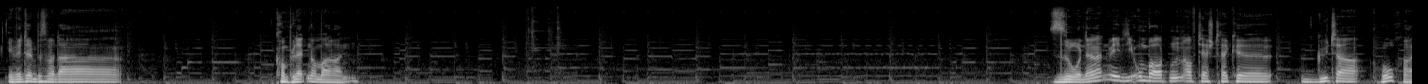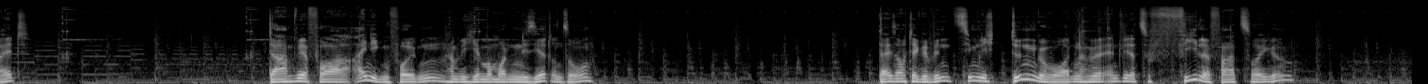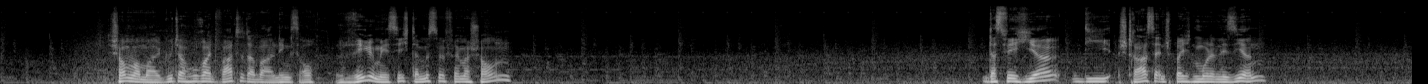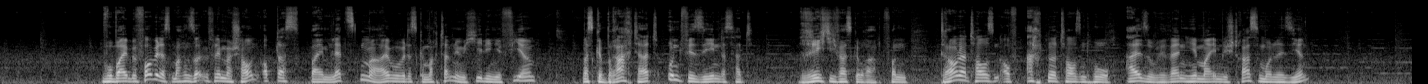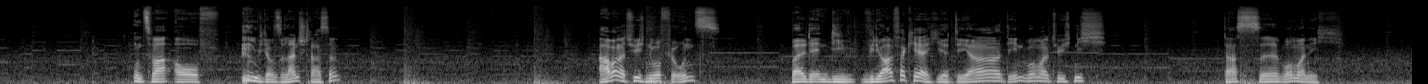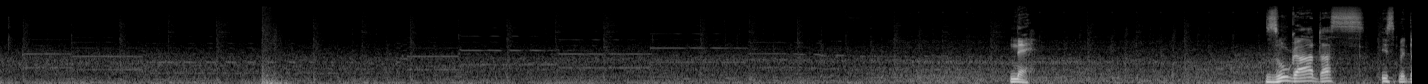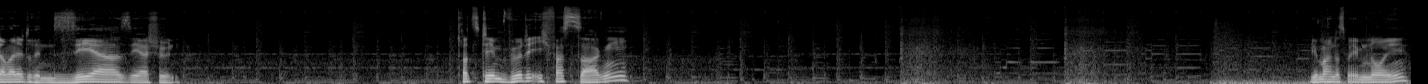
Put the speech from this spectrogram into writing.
Eventuell müssen wir da komplett nochmal ran. So, dann hatten wir die Umbauten auf der Strecke Güter-Hochheit. Da haben wir vor einigen Folgen, haben wir hier mal modernisiert und so. Da ist auch der Gewinn ziemlich dünn geworden. Haben wir entweder zu viele Fahrzeuge. Schauen wir mal. Güterhochheit wartet aber allerdings auch regelmäßig. Da müssen wir vielleicht mal schauen. dass wir hier die Straße entsprechend modernisieren. Wobei, bevor wir das machen, sollten wir vielleicht mal schauen, ob das beim letzten Mal, wo wir das gemacht haben, nämlich hier Linie 4, was gebracht hat. Und wir sehen, das hat richtig was gebracht. Von 300.000 auf 800.000 hoch. Also, wir werden hier mal eben die Straße modernisieren. Und zwar auf wieder unsere Landstraße. Aber natürlich nur für uns, weil der Individualverkehr hier, der, den wollen wir natürlich nicht das äh, wollen wir nicht. Ne. Sogar das ist mittlerweile drin. Sehr, sehr schön. Trotzdem würde ich fast sagen, Wir machen das mal eben neu.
